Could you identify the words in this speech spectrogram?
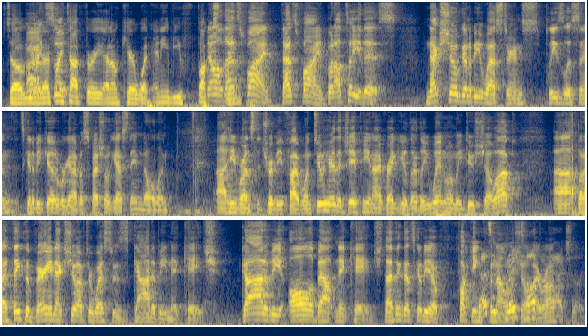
So, you know, right, that's my top three. I don't care what any of you fucks No, that's think. fine. That's fine. But I'll tell you this. Next show going to be westerns. Please listen. It's going to be good. We're going to have a special guest named Nolan. Uh, he runs the Trivia 512 here that JP and I regularly win when we do show up. Uh, but I think the very next show after westerns has got to be Nick Cage. gotta be all about Nick Cage. I think that's gonna be a fucking That's a phenomenal great show. topic, Am I wrong? actually.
